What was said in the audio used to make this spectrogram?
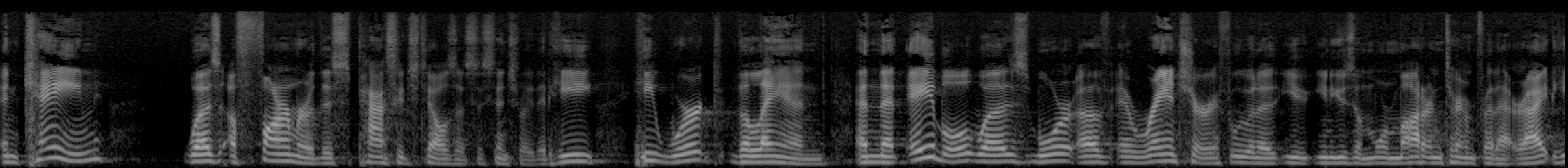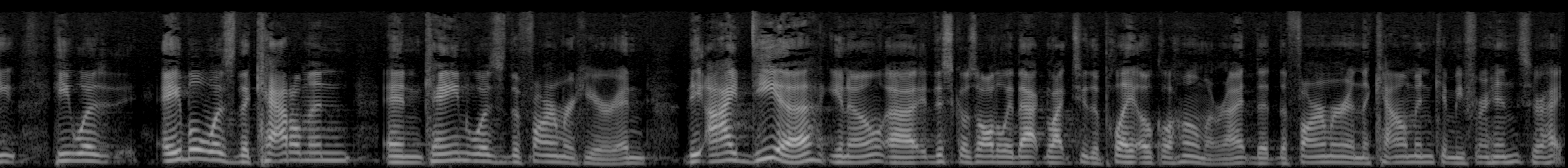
And Cain was a farmer, this passage tells us essentially, that he, he worked the land, and that Abel was more of a rancher, if we want to you, you use a more modern term for that, right? He, he was, Abel was the cattleman, and Cain was the farmer here. And the idea, you know, uh, this goes all the way back like to the play Oklahoma, right? That the farmer and the cowman can be friends, right?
